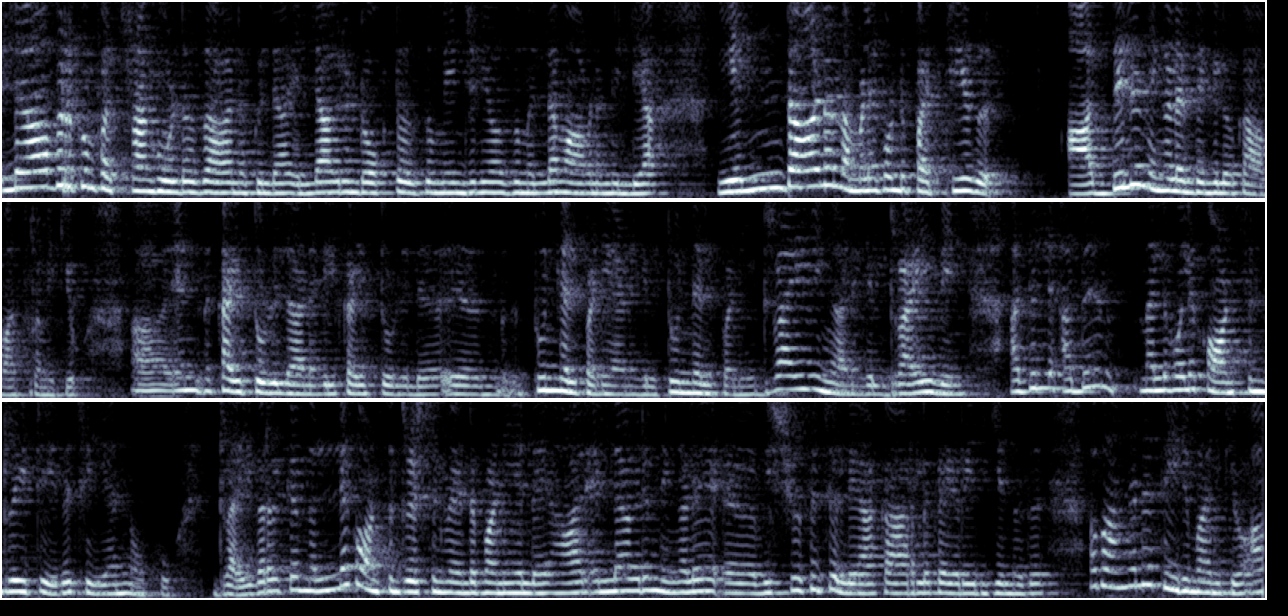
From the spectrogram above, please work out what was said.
എല്ലാവർക്കും ഫസ്റ്റ് റാങ്ക് ഹോൾഡേഴ്സ് ആവാനൊക്കില്ല. എല്ലാവരും ഡോക്ടേഴ്സും എൻജിനീയേഴ്സും എല്ലാം ആവണമെന്നില്ല. എന്താണ് നമ്മളെ കൊണ്ട് പറ്റിയത്? അതിൽ നിങ്ങൾ എന്തെങ്കിലുമൊക്കെ ആവാൻ ശ്രമിക്കൂ. കൈത്തൊഴിലാണെങ്കിൽ കൈത്തൊഴിൽ തുന്നൽ പണിയാണെങ്കിൽ തുന്നൽ പണി ഡ്രൈവിംഗ് ആണെങ്കിൽ ഡ്രൈവിംഗ് അതിൽ അത് നല്ലപോലെ കോൺസെൻട്രേറ്റ് ചെയ്ത് ചെയ്യാൻ നോക്കൂ. ഡ്രൈവറൊക്കെ നല്ല കോൺസെൻട്രേഷൻ വേണ്ട പണിയല്ലേ? ആ എല്ലാവരും നിങ്ങളെ വിശ്വസിച്ചല്ലേ ആ കാറിൽ കയറിയിരിക്കുന്നത്? അപ്പോൾ അങ്ങനെ തീരുമാനിക്കൂ. ആ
